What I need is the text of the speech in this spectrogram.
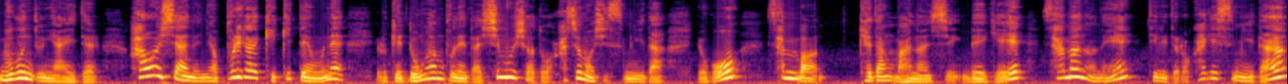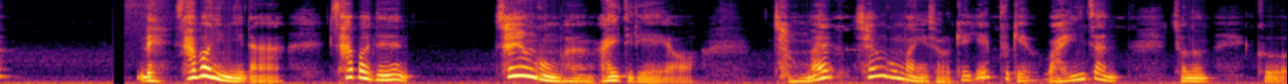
묵은둥이 아이들 하월시아는요 뿌리가 깊기 때문에 이렇게 농한분에다 심으셔도 아주 멋있습니다. 요거 3번 개당 만원씩 4개에 4만원에 드리도록 하겠습니다. 네 4번입니다. 4번은 서영공방 아이들이에요. 정말 서영공방에서 이렇게 예쁘게 와인잔 저는 그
